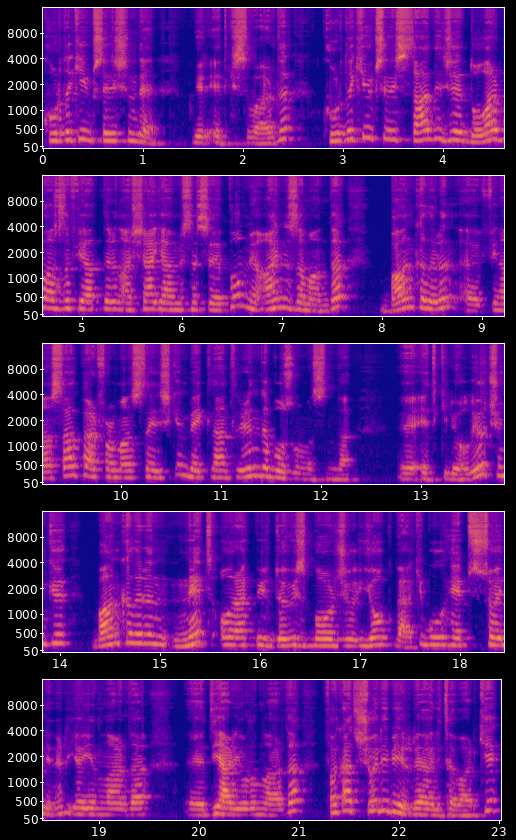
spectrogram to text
kurdaki yükselişin de bir etkisi vardı. Kurdaki yükseliş sadece dolar bazlı fiyatların aşağı gelmesine sebep olmuyor. Aynı zamanda bankaların e, finansal performansına ilişkin beklentilerin de bozulmasında e, etkili oluyor. Çünkü bankaların net olarak bir döviz borcu yok belki. Bu hep söylenir yayınlarda, e, diğer yorumlarda. Fakat şöyle bir realite var ki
